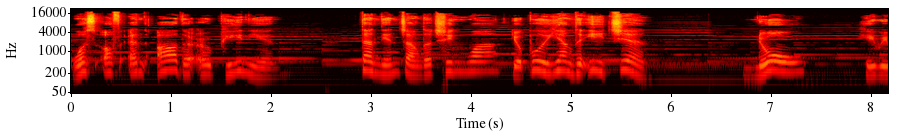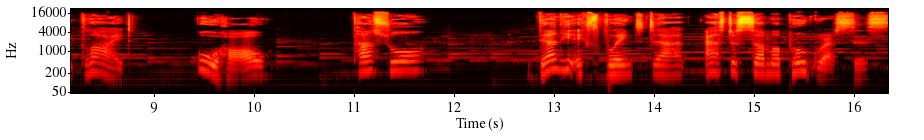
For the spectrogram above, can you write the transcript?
was of another opinion. 但年长的青蛙有不一样的意见。No, he replied. 不好，他说。Then he explained that as the summer progresses.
